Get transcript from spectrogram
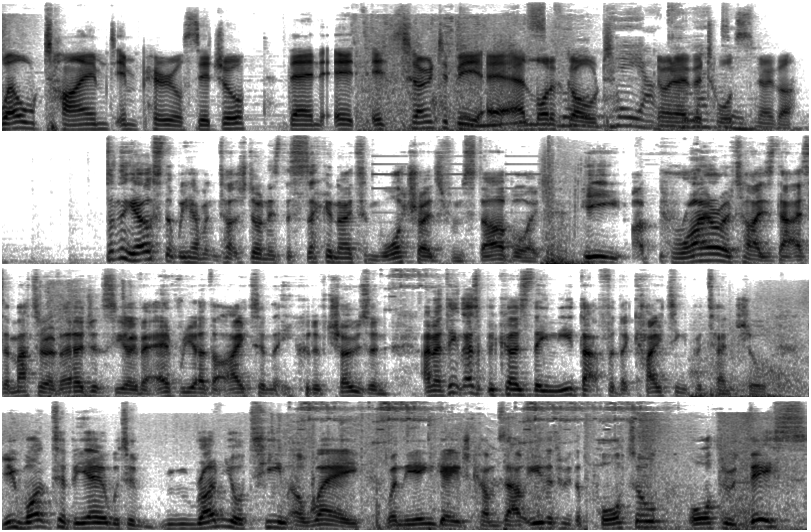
well-timed Imperial Sigil then it, it's going to be a, a lot of gold going over towards Nova. Something else that we haven't touched on is the second item War Treads from Starboy. He uh, prioritized that as a matter of urgency over every other item that he could have chosen. And I think that's because they need that for the kiting potential. You want to be able to run your team away when the engage comes out, either through the portal or through this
